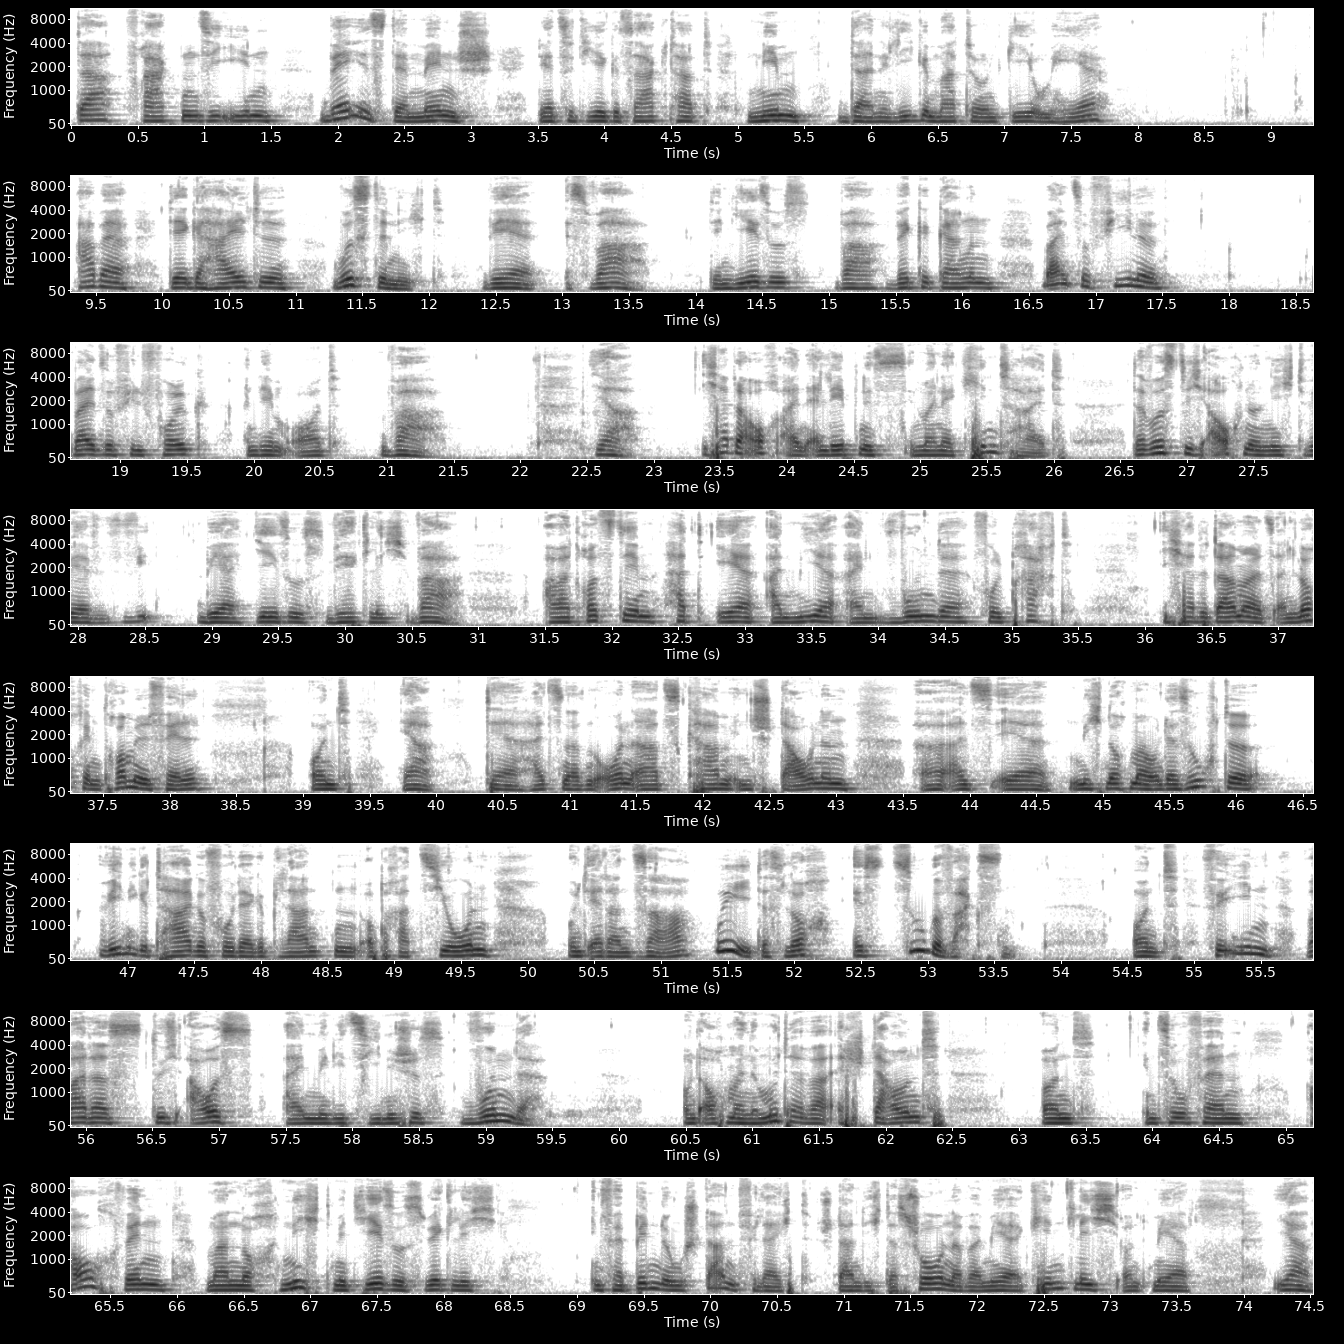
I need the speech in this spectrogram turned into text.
Da fragten sie ihn, wer ist der Mensch, der zu dir gesagt hat, nimm deine Liegematte und geh umher? Aber der Geheilte wusste nicht, wer es war, denn Jesus war weggegangen, weil so viele, weil so viel Volk an dem Ort war. Ja, ich hatte auch ein Erlebnis in meiner Kindheit. Da wusste ich auch noch nicht, wer, wer Jesus wirklich war. Aber trotzdem hat er an mir ein Wunder vollbracht. Ich hatte damals ein Loch im Trommelfell und ja, der Hals-, Nasen-, Ohrenarzt kam in Staunen, äh, als er mich nochmal untersuchte, wenige Tage vor der geplanten Operation und er dann sah, ui, das Loch ist zugewachsen. Und für ihn war das durchaus ein medizinisches Wunder. Und auch meine Mutter war erstaunt und insofern, auch wenn man noch nicht mit Jesus wirklich in Verbindung stand, vielleicht stand ich das schon, aber mehr kindlich und mehr, ja,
